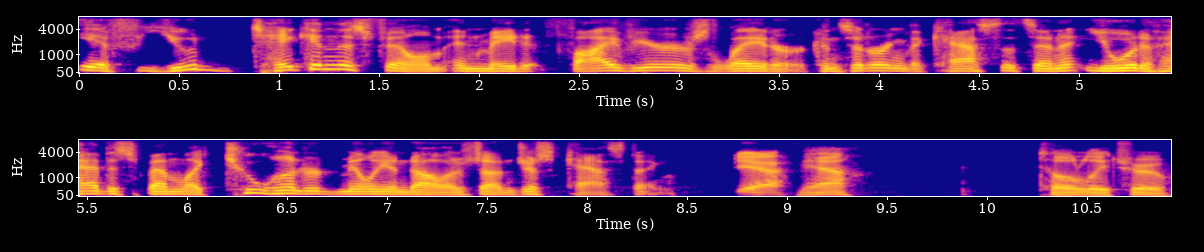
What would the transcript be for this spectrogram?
if you'd taken this film and made it five years later, considering the cast that's in it, you would have had to spend like $200 million on just casting. Yeah, Yeah. Totally true.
